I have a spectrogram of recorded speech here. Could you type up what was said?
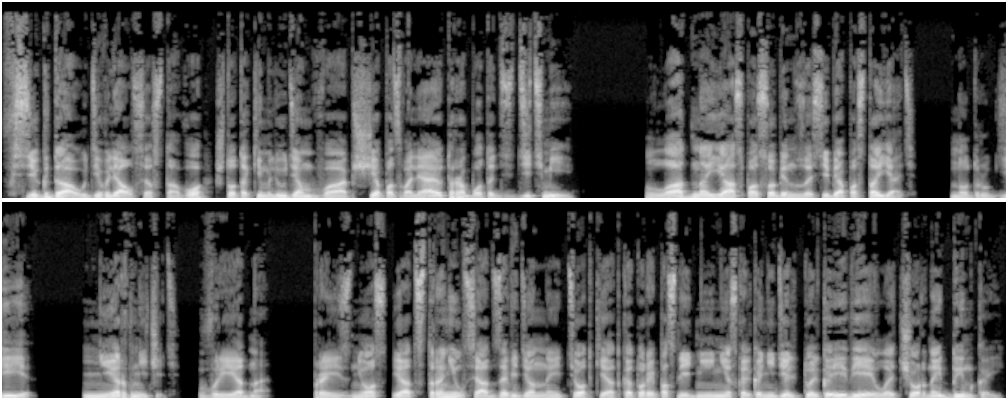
Всегда удивлялся с того, что таким людям вообще позволяют работать с детьми. Ладно, я способен за себя постоять, но другие... Нервничать вредно, произнес и отстранился от заведенной тетки, от которой последние несколько недель только и веяло черной дымкой.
